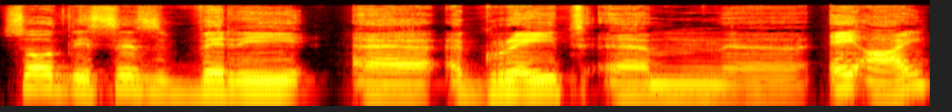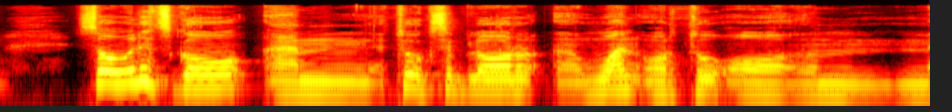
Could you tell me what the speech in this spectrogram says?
so this is very uh, a great um, uh, AI so let's go um, to explore uh, one or two um,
